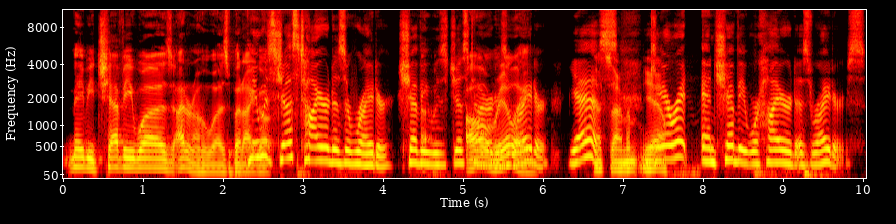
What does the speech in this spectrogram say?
maybe Chevy was. I don't know who was, but I he go, was just hired as a writer. Chevy was just oh, hired as a writer. Yes. That's- I remember- yeah. Garrett and Chevy were hired as writers.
